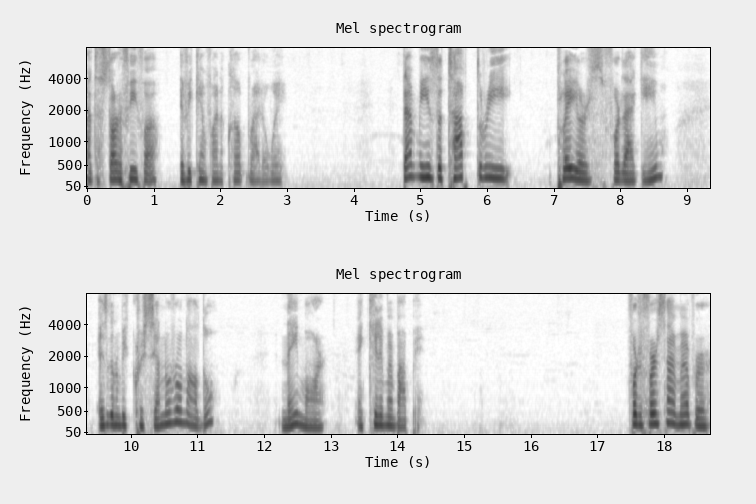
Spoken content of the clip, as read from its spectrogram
at the start of FIFA if he can't find a club right away. That means the top three players for that game is going to be Cristiano Ronaldo, Neymar, and Kylian Mbappe. For the first time ever,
